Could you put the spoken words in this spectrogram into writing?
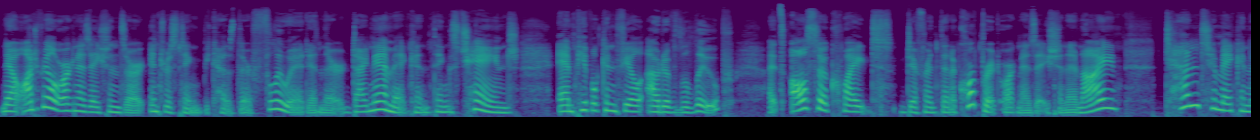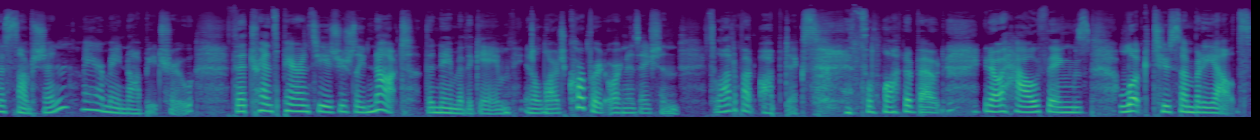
Now, entrepreneurial organizations are interesting because they're fluid and they're dynamic and things change and people can feel out of the loop. It's also quite different than a corporate organization. And I tend to make an assumption, may or may not be true, that transparency is usually not the name of the game in a large corporate organization. It's a lot about optics. It's a lot about, you know, how things look to somebody else.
